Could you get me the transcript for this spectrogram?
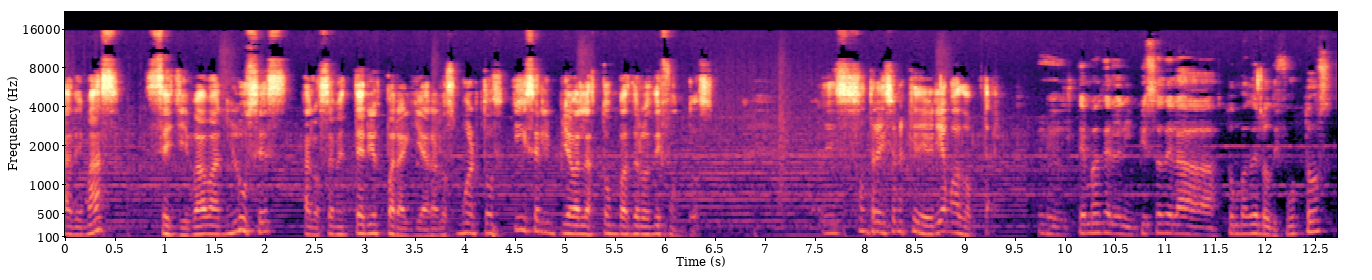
Además, se llevaban luces a los cementerios para guiar a los muertos y se limpiaban las tumbas de los difuntos. Esas son tradiciones que deberíamos adoptar. El tema de la limpieza de las tumbas de los difuntos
